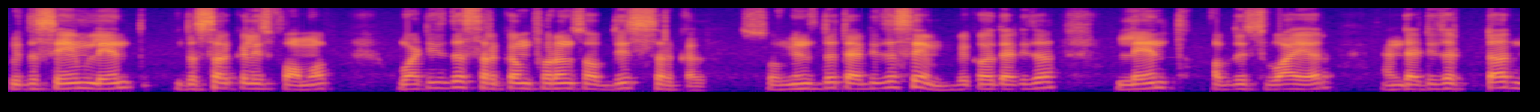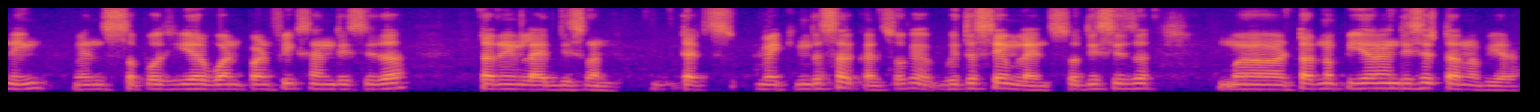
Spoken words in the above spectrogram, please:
with the same length the circle is formed of. What is the circumference of this circle? So means that that is the same because that is a length of this wire and that is a turning. Means suppose here 1.6 and this is a turning like this one that's making the circles okay with the same length so this is a uh, turn up here and this is turn up here.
